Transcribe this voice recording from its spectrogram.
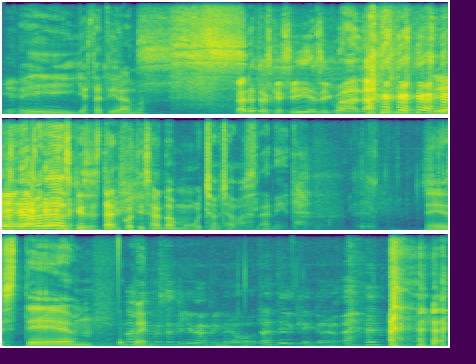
Y ya está tirando. La neta es que sí, es igual. Sí, la verdad es que se están cotizando mucho, chavos, la neta. Este, bueno. que llega primero Dante que Caro.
